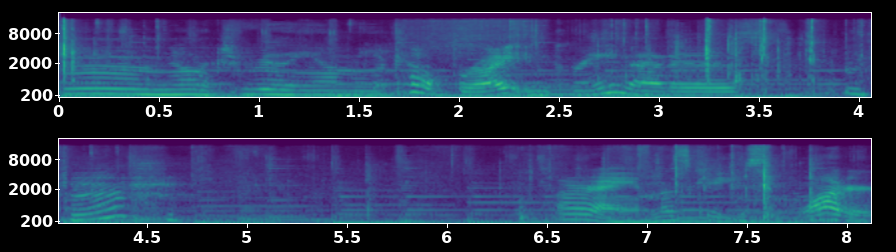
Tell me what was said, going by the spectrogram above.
Mmm, that looks really yummy. Look how bright and green that is. Mm-hmm. All right, let's get you some water.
